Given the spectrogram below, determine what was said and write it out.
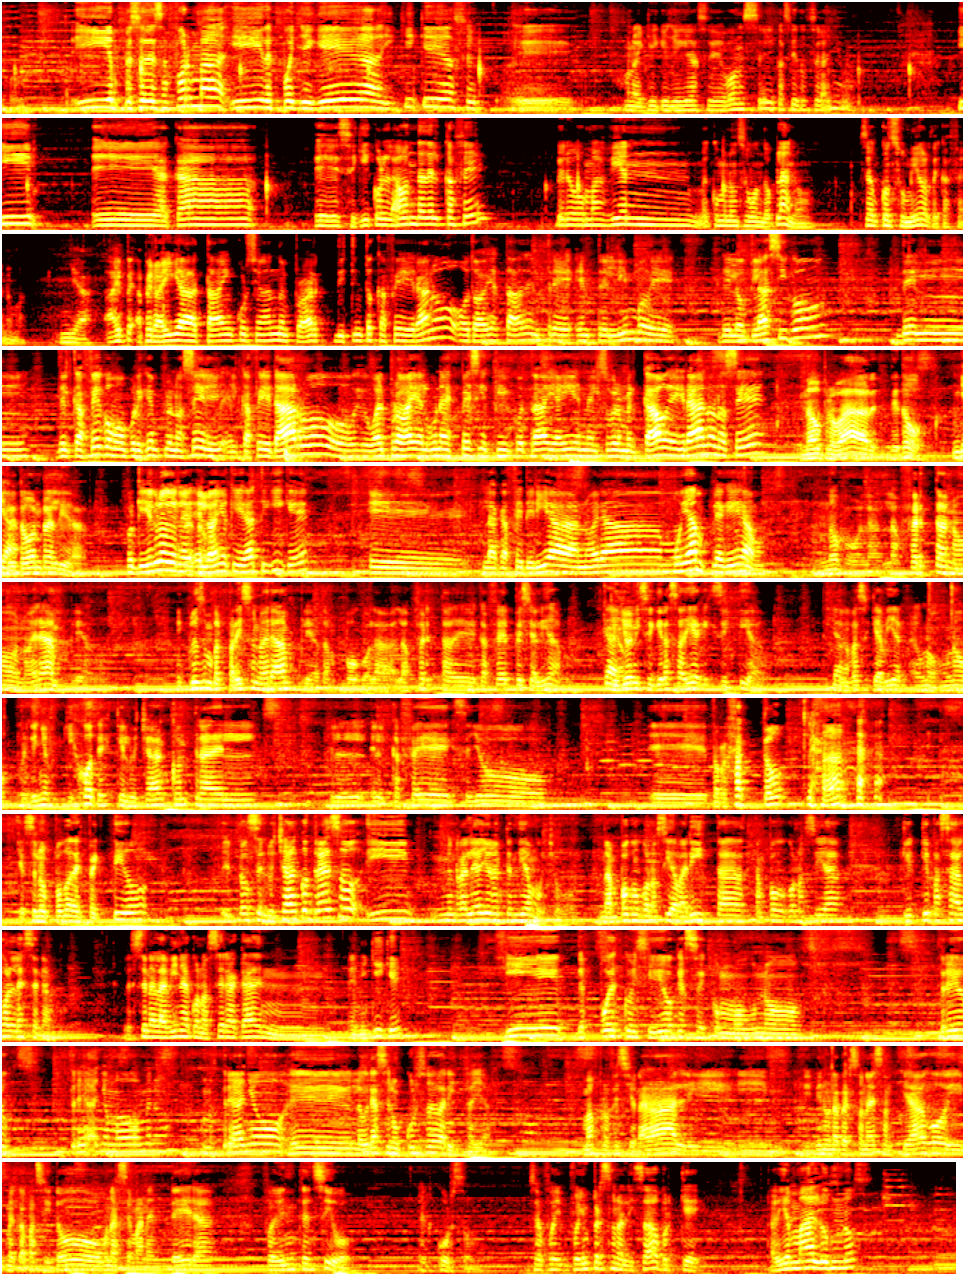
Y empecé de esa forma y después llegué a Iquique hace... eh, bueno, Iquique llegué hace 11, casi 12 años. Y eh, acá eh, seguí con la onda del café, pero más bien como en un segundo plano. Sea, un consumidor de café nomás. Ya. Ahí pero ahí ya estabas incursionando en probar distintos cafés de grano o todavía estabas entre, entre el limbo de, de lo clásico del, del café, como por ejemplo, no sé, el, el café de tarro, o igual probáis algunas especies que encontráis ahí en el supermercado de grano, no sé. No, probar de todo. Ya. De todo en realidad. Porque yo creo que en, los años que llegaste a Iquique, eh, la cafetería no era muy amplia, que digamos. No, po, la, la oferta no, no era amplia. Incluso en Valparaíso no era amplia tampoco la, la oferta de café de especialidad. Claro. Que yo ni siquiera sabía que existía. Claro. Lo que pasa es que había unos, unos pequeños quijotes que luchaban contra el, el, el café, qué sé yo, eh, torrefacto, ¿ah? que son un poco despectivos. Entonces luchaban contra eso y en realidad yo no entendía mucho. po. Tampoco conocía baristas, tampoco conocía qué, qué pasaba con la escena. La escena la vine a conocer acá en, en Iquique y después coincidió que hace como unos tres, tres años más o menos, unos tres años, eh, logré hacer un curso de barista ya. Más profesional y, y- vino una persona de Santiago y me capacitó una semana entera. Fue intensivo el curso. O sea, fue, fue personalizado porque había más alumnos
